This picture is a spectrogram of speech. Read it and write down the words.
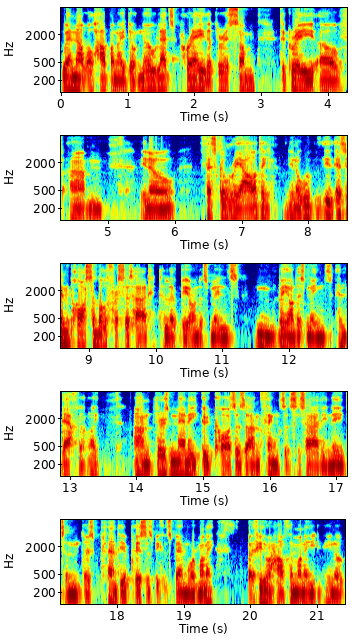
When that will happen, I don't know. Let's pray that there is some degree of, um, you know, fiscal reality. You know, it's impossible for society to live beyond its means, beyond its means indefinitely. And there's many good causes and things that society needs, and there's plenty of places we can spend more money. But if you don't have the money, you know,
